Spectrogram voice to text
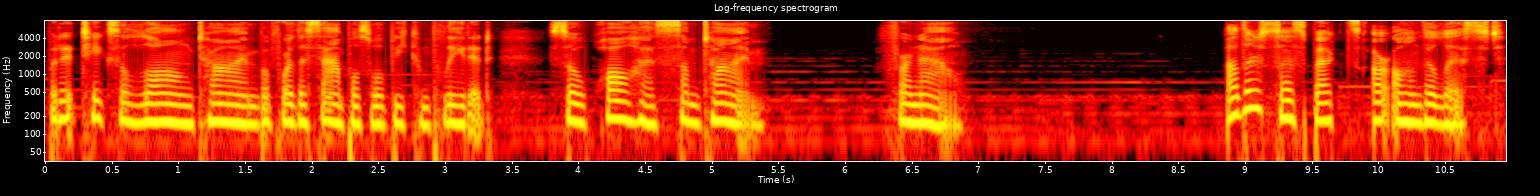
but it takes a long time before the samples will be completed, so Paul has some time. For now. Other suspects are on the list,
